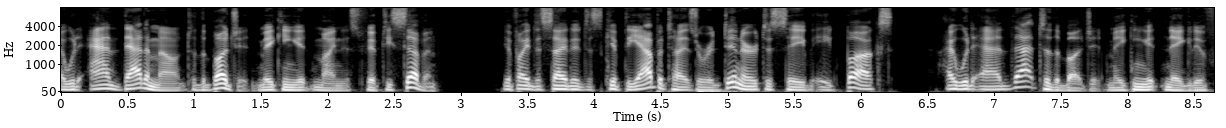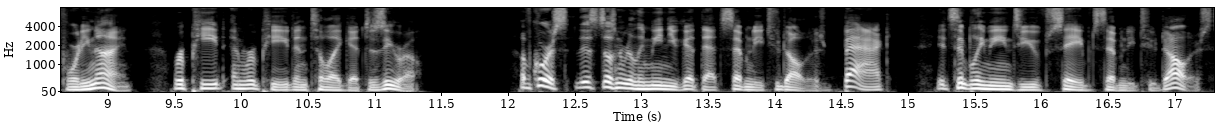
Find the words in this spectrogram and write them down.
I would add that amount to the budget, making it minus 57. If I decided to skip the appetizer at dinner to save 8 bucks, I would add that to the budget, making it negative 49. Repeat and repeat until I get to zero. Of course, this doesn't really mean you get that $72 back. It simply means you've saved $72.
